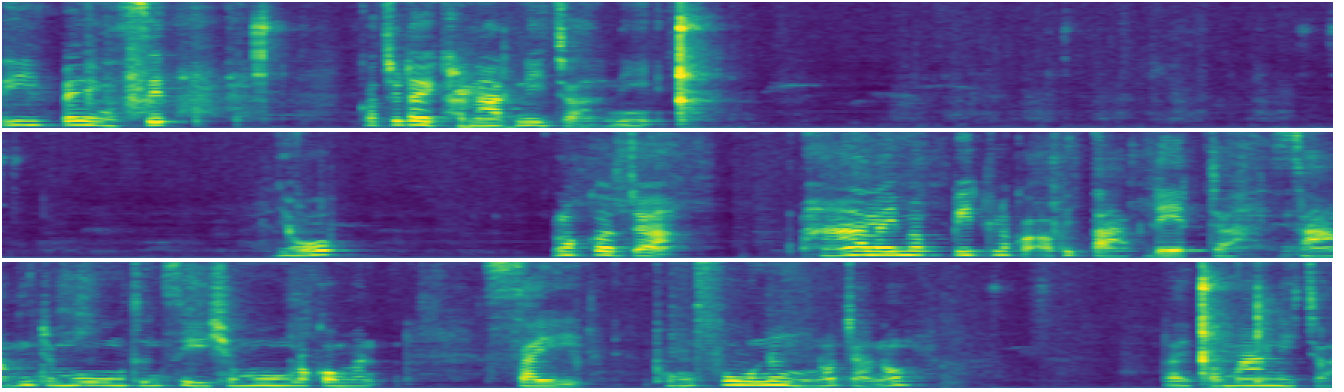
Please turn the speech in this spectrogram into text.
ตีแป้งเสร็จก็จะได้ขนาดนี้จ้ะนี่เดี๋ยวเราก็จะหาอะไรมาปิดแล้วก็เอาไปตากแดดจ้ะสามชั่วโมงถึงสี่ชั่วโมงแล้วก็มันใส่ผงฟูหนึ่งเนาะจ้ะเนาะได้ประมาณนี้จ้ะ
